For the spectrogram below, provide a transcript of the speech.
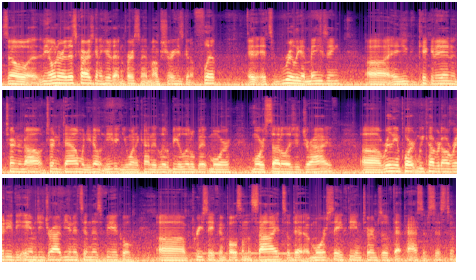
So uh, the owner of this car is going to hear that in person. And I'm sure he's going to flip. It, it's really amazing. Uh, and you can kick it in and turn it out, turn it down when you don't need it. And you want to kind of little, be a little bit more, more subtle as you drive. Uh, really important, we covered already the AMG drive units in this vehicle. Uh, pre-safe impulse on the side, so more safety in terms of that passive system.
